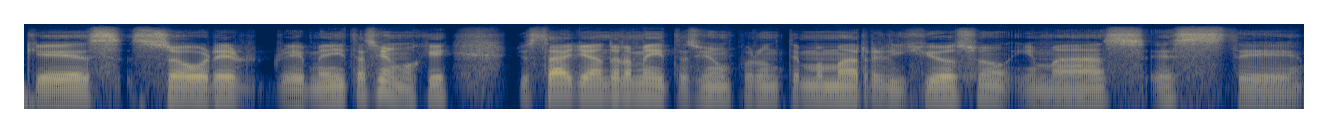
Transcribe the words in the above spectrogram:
que es sobre meditación, ¿ok? Yo estaba llevando la meditación por un tema más religioso y más, este,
